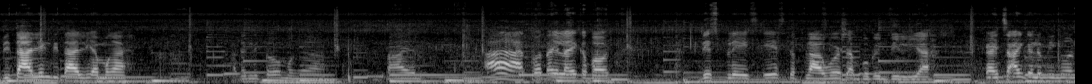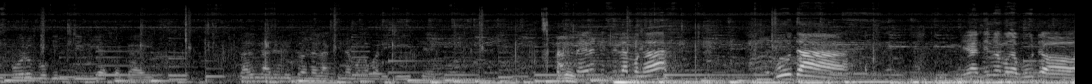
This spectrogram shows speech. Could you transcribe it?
Detalyeng detalye ang mga ano nito, mga tile. At what I like about this place is the flowers ang bougainvillea. Kahit saan ka lumingon, puro bougainvillea to guys. Lalo lalo nito ang lalaki ng mga variegated. At meron din sila mga Buddha. Yan, din mga Buddha oh.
